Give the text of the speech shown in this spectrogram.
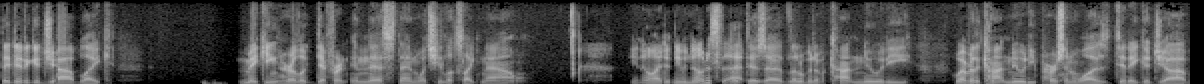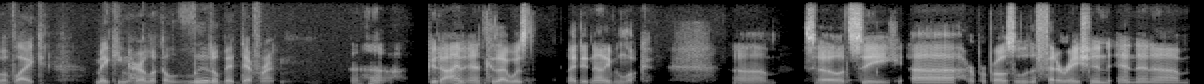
they did a good job like making her look different in this than what she looks like now. You know, I didn't even notice Like that. there's a little bit of a continuity. Whoever the continuity person was did a good job of like making her look a little bit different. Uh-huh. Good eye, man, because I was I did not even look. Um, so let's see. Uh, her proposal to the Federation, and then um,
